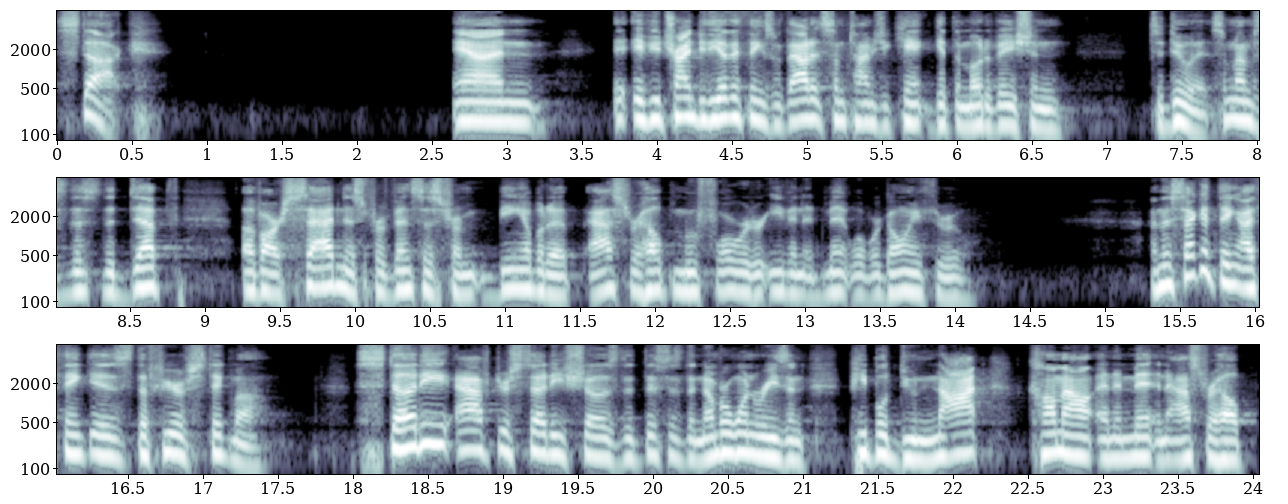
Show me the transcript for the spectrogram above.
stuck. And if you try and do the other things without it, sometimes you can't get the motivation to do it. Sometimes this, the depth of our sadness prevents us from being able to ask for help, move forward, or even admit what we're going through. And the second thing I think is the fear of stigma. Study after study shows that this is the number one reason people do not come out and admit and ask for help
